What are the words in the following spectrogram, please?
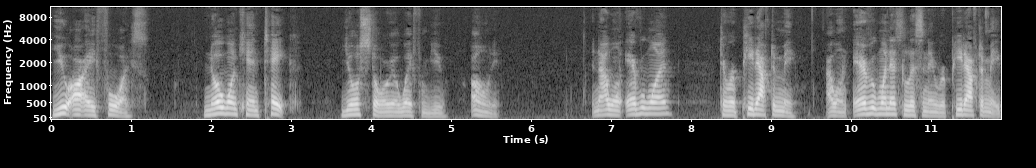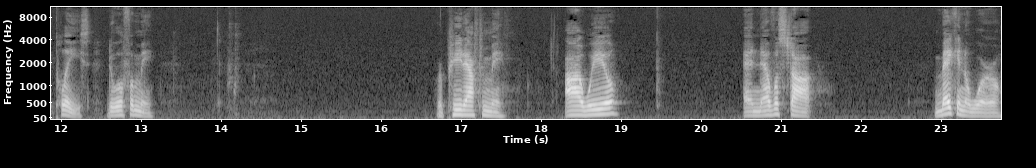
You are a force. No one can take your story away from you. Own it. And I want everyone to repeat after me. I want everyone that's listening repeat after me. Please do it for me. Repeat after me. I will and never stop making the world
